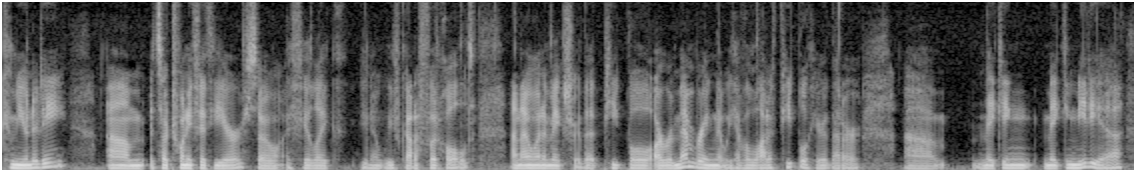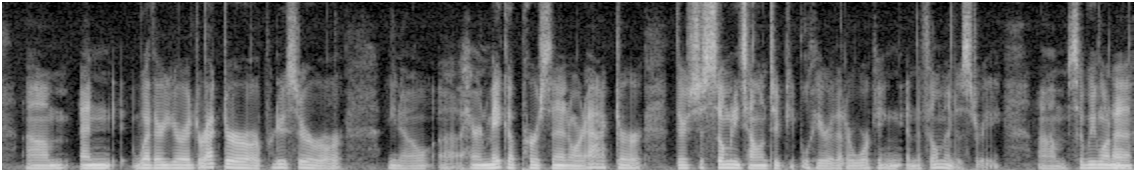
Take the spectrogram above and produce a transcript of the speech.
community. Um, it's our 25th year, so I feel like you know we've got a foothold, and I want to make sure that people are remembering that we have a lot of people here that are. Um, making making media um, and whether you're a director or a producer or you know, a hair and makeup person or an actor. There's just so many talented people here that are working in the film industry. Um, so we want to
